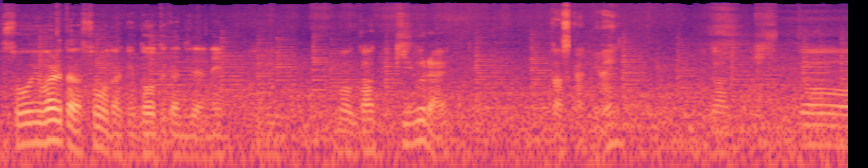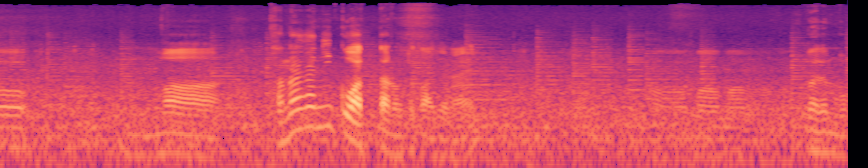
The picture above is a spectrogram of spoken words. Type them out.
あそう言われたらそうだけどって感じだよね。た、まあ、楽器ぐらい？確かにね。楽器とうんまあ棚が2個あったのとかじゃない？あーまあまあまあまあ。でも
